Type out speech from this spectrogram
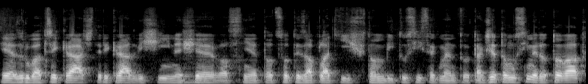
je zhruba třikrát, čtyřikrát vyšší, než je vlastně to, co ty zaplatíš v tom B2C segmentu. Takže to musíme dotovat.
